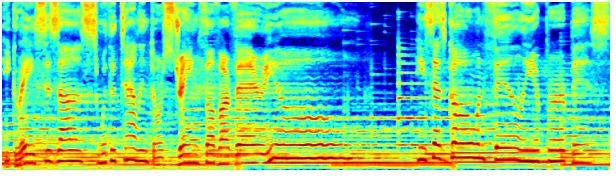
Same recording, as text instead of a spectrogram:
He graces us with the talent or strength of our very own. He says, Go and fill your purpose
